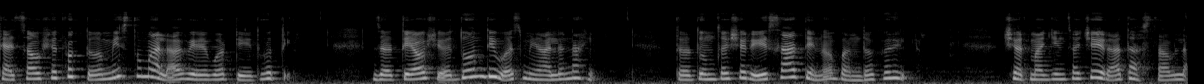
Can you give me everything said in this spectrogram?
त्याचं औषध फक्त मीच तुम्हाला वेळेवर देत होते. जर ते औषध दोन दिवस मिळालं नाही तर तुमचं शरीर साथ देणं बंद करेल. शर्माजींचा चेहरा धास्तावला.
